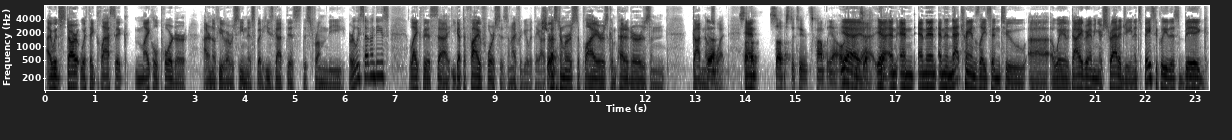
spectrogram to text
I would start with a classic Michael Porter. I don't know if you've ever seen this, but he's got this this from the early '70s, like this. Uh, you got the five forces, and I forget what they are: sure. customers, suppliers, competitors, and God knows yeah. what. Sub- and substitutes, yeah, yeah, yeah, yeah, yeah, and and and then and then that translates into uh, a way of diagramming your strategy, and it's basically this big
